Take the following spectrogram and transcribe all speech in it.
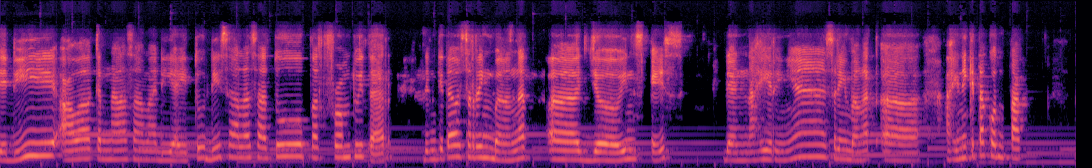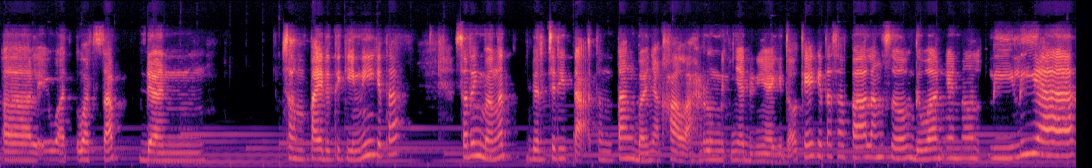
Jadi awal kenal sama dia itu di salah satu platform Twitter. Dan kita sering banget uh, join space dan akhirnya sering banget uh, akhirnya kita kontak uh, lewat WhatsApp dan sampai detik ini kita sering banget bercerita tentang banyak hal lah rumitnya dunia gitu. Oke, kita sapa langsung the one and only Lia.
